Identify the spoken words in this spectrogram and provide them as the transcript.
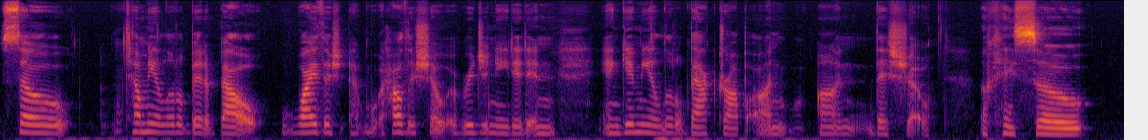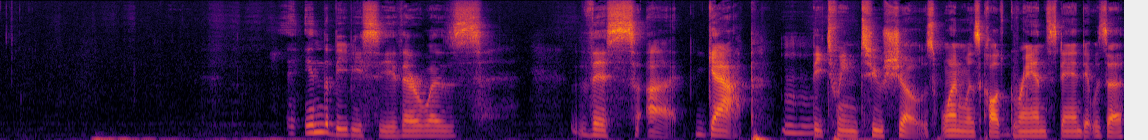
So, tell me a little bit about why the sh- how the show originated and and give me a little backdrop on on this show. Okay, so in the BBC there was this uh, gap between two shows. One was called Grandstand. It was a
